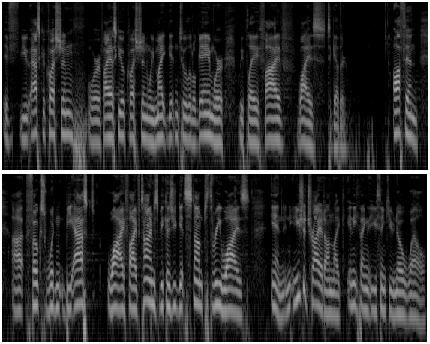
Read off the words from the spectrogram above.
if you ask a question or if I ask you a question, we might get into a little game where we play five whys together. Often, uh, folks wouldn't be asked why five times because you'd get stumped three whys in. And you should try it on like anything that you think you know well.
